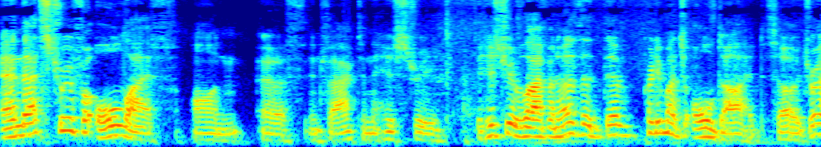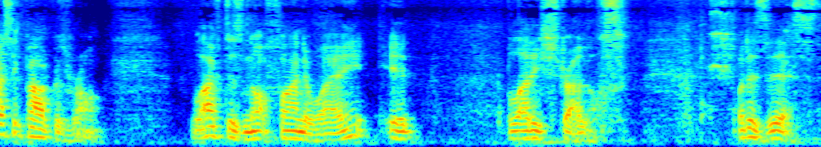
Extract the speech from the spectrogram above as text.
And that's true for all life on Earth, in fact, in the history. The history of life on Earth, they've pretty much all died. So Jurassic Park was wrong. Life does not find a way, it bloody struggles. What is this?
